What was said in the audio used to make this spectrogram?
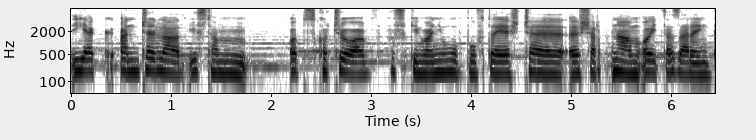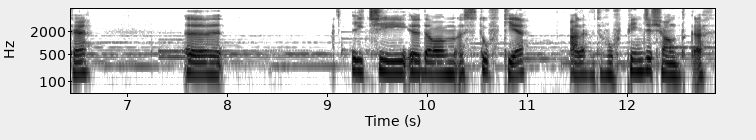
Jak Angela już tam odskoczyła w poszukiwaniu łupów, to jeszcze e, szarpnęłam ojca za rękę e, i ci e, dałam stówkę, ale w dwóch pięćdziesiątkach.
